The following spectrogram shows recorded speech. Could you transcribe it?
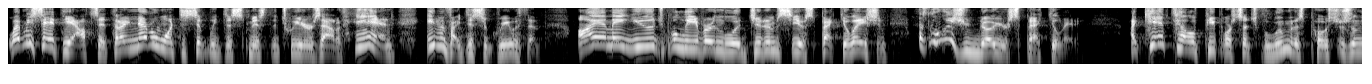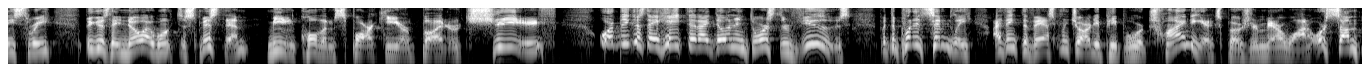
Let me say at the outset that I never want to simply dismiss the tweeters out of hand, even if I disagree with them. I am a huge believer in the legitimacy of speculation, as long as you know you're speculating. I can't tell if people are such voluminous posters on these three because they know I won't dismiss them, meaning call them Sparky or Bud or Chief, or because they hate that I don't endorse their views. But to put it simply, I think the vast majority of people who are trying to get exposure to marijuana or some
